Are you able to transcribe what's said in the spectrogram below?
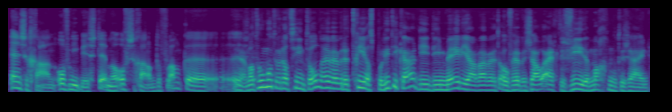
En ze gaan of niet meer stemmen, of ze gaan op de flanken. eh, Ja, want hoe moeten we dat zien, Ton? We hebben de trias politica. Die, die media waar we het over hebben, zou eigenlijk de vierde macht moeten zijn.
